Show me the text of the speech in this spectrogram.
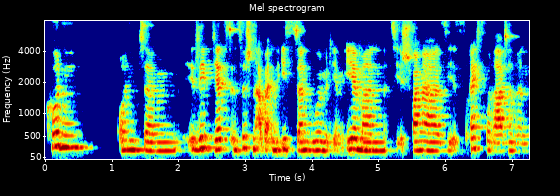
Kurden und ähm, lebt jetzt inzwischen aber in Istanbul mit ihrem Ehemann. Sie ist schwanger, sie ist Rechtsberaterin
